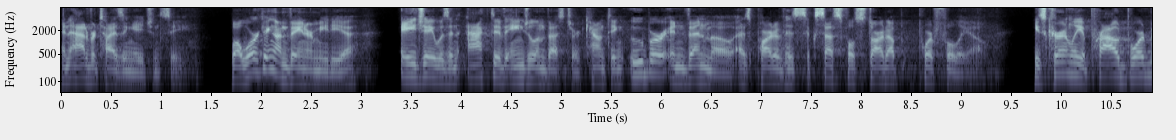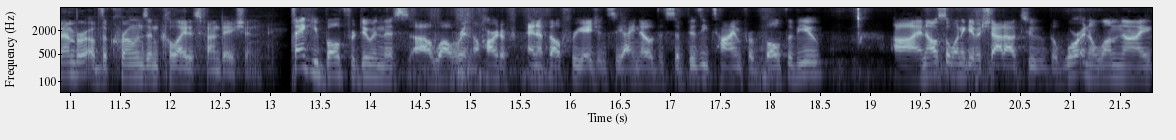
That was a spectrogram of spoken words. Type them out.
an advertising agency. While working on Vayner Media, AJ was an active angel investor, counting Uber and Venmo as part of his successful startup portfolio. He's currently a proud board member of the Crohn's and Colitis Foundation. Thank you both for doing this uh, while we're in the heart of NFL free agency. I know this is a busy time for both of you. Uh, and I also want to give a shout out to the Wharton alumni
